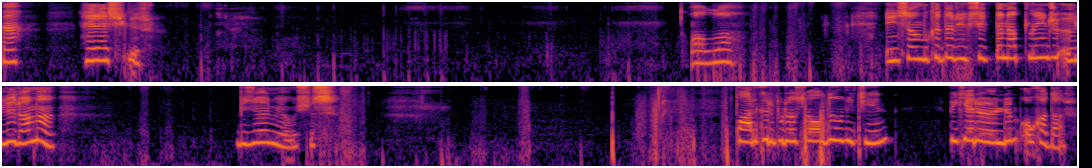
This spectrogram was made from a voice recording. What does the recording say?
Ha. Hele şükür. Allah. İnsan bu kadar yüksekten atlayınca ölür ama biz ölmüyormuşuz. Parker prosu olduğum için bir kere öldüm o kadar.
